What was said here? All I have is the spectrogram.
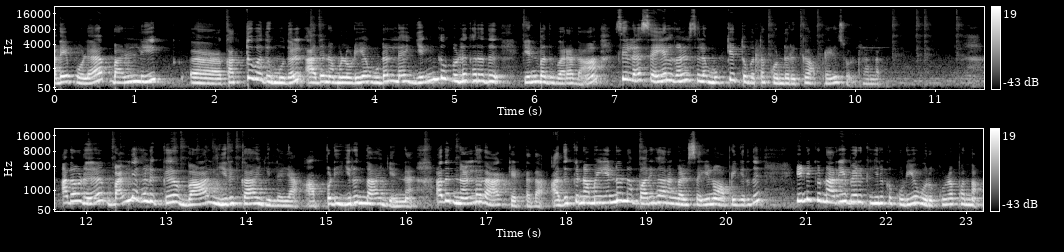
அதே போல் பள்ளி கத்துவது முதல் அது நம்மளுடைய உடலில் எங்கு விழுகிறது என்பது வரை தான் சில செயல்கள் சில முக்கியத்துவத்தை கொண்டிருக்கு அப்படின்னு சொல்கிறாங்க அதோடு பள்ளிகளுக்கு வால் இருக்கா இல்லையா? அப்படி இருந்தா என்ன? அது நல்லதா கெட்டதா? அதுக்கு நம்ம என்னென்ன பரிகாரங்கள் செய்யணும் அப்படிங்கிறது இன்றைக்கும் நிறைய பேருக்கு இருக்கக்கூடிய ஒரு குழப்பம்தான்.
